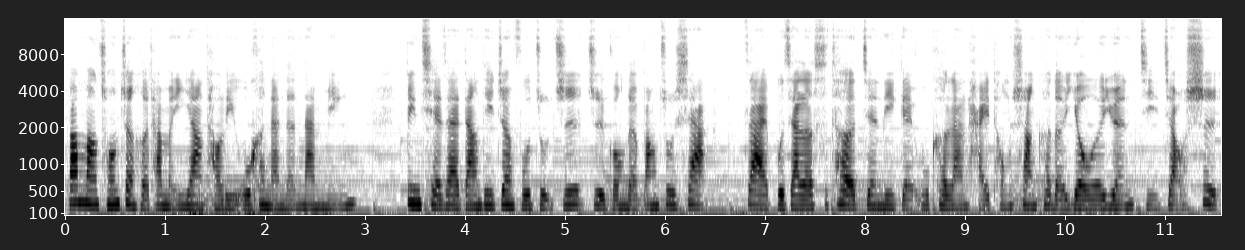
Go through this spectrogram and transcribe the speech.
帮忙重整和他们一样逃离乌克兰的难民，并且在当地政府组织志工的帮助下，在布加勒斯特建立给乌克兰孩童上课的幼儿园及教室。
